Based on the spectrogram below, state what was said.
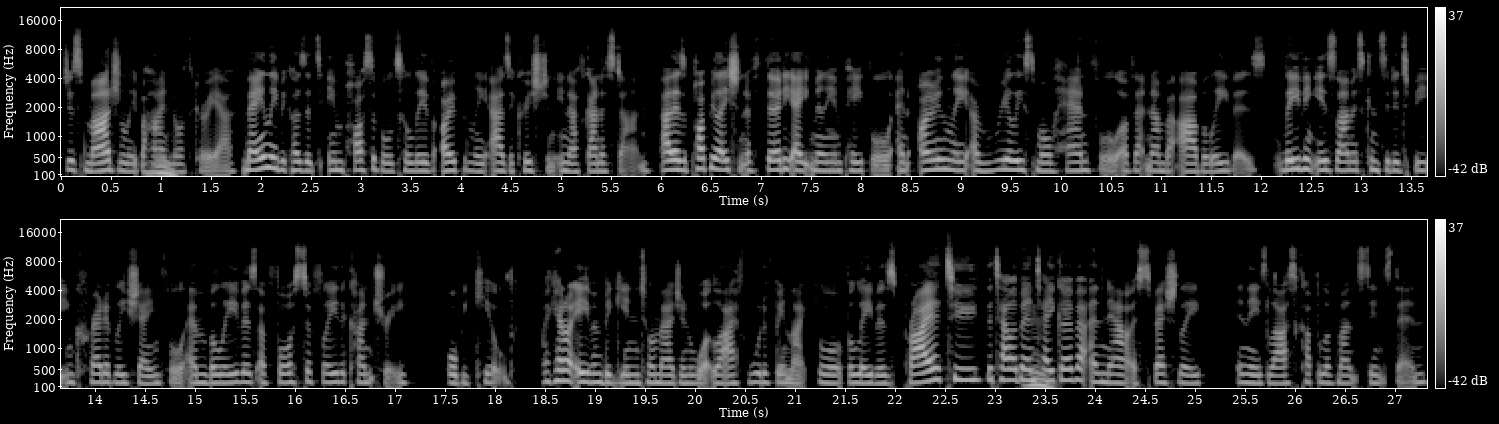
just marginally behind Mm. North Korea, mainly because it's impossible to live openly as a Christian in Afghanistan. Uh, there's a population of 38 million people, and only a really small handful of that number are believers. Leaving Islam is considered to be incredibly shameful, and believers are forced to flee the country or be killed. I cannot even begin to imagine what life would have been like for believers prior to the Taliban Mm. takeover, and now, especially in these last couple of months since then.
